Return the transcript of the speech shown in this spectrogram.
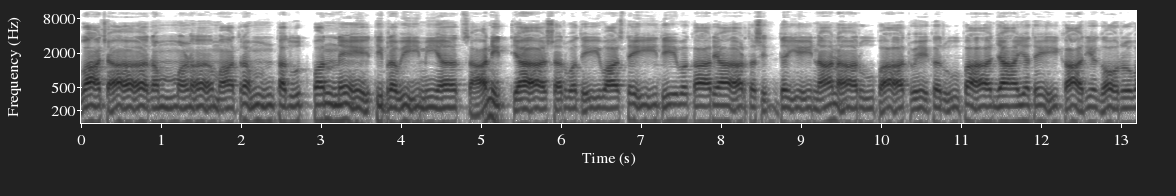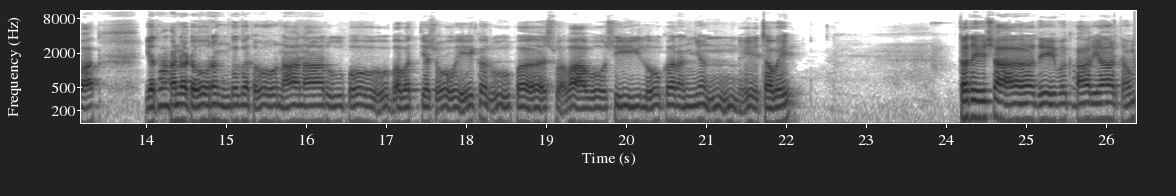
वाचारम्मणमात्रं तदुत्पन्नेति ब्रवीमि यत् सा नित्या सर्वदेवास्ते देवकार्यार्थसिद्धये नानारूपा जायते कार्यगौरवात्। यथा नटो रङ्गगतो नानारूपो भवत्यशो एकरूपस्वभावोऽसि लोकरञ्जन् तदेषा देवकार्यार्थं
